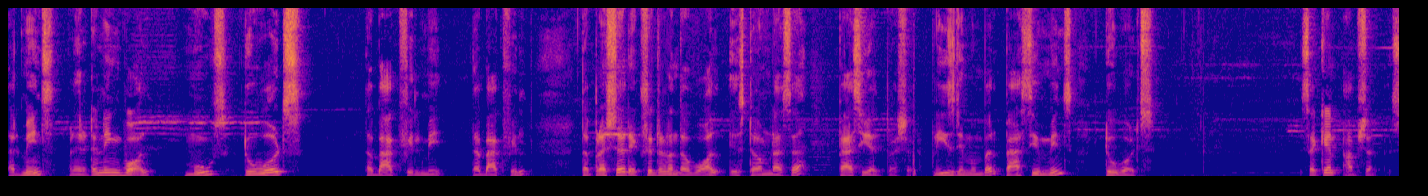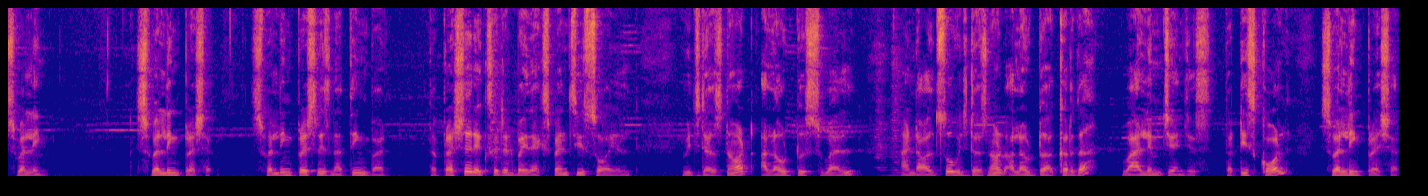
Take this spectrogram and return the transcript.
That means when a retaining wall moves towards the backfill, the backfill, the pressure exerted on the wall is termed as a passive earth pressure. Please remember passive means towards. Second option swelling. Swelling pressure. Swelling pressure is nothing but the pressure exerted by the expansive soil which does not allow to swell and also which does not allow to occur the volume changes. That is called swelling pressure.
